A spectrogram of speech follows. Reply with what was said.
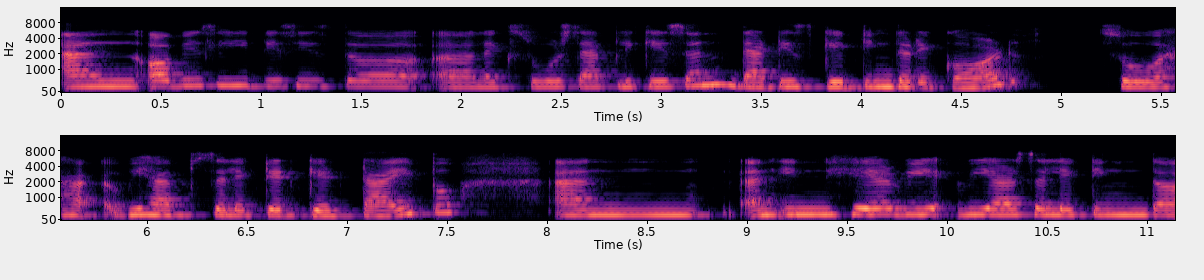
And obviously this is the uh, like source application that is getting the record so ha we have selected get type and and in here we we are selecting the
